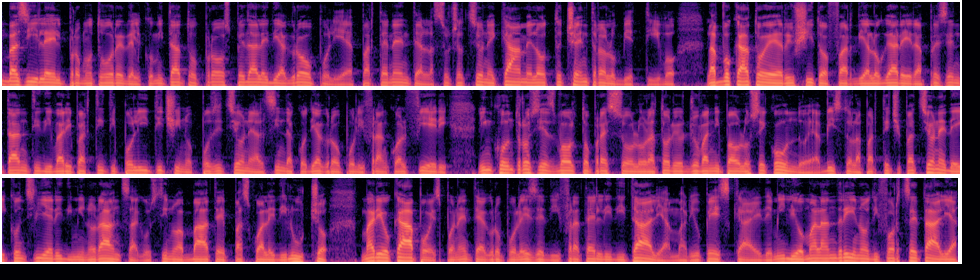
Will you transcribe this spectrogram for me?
Basile è il promotore del comitato pro ospedale di Agropoli e appartenente all'associazione Camelot centra l'obiettivo. L'avvocato è riuscito a far dialogare i rappresentanti di vari partiti politici in opposizione al sindaco di Agropoli Franco Alfieri. L'incontro si è svolto presso l'oratorio Giovanni Paolo II e ha visto la partecipazione dei consiglieri di minoranza Agostino Abbate e Pasquale Di Luccio, Mario Capo, esponente agropolese di Fratelli d'Italia, Mario Pesca ed Emilio Malandrino di Forza Italia,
